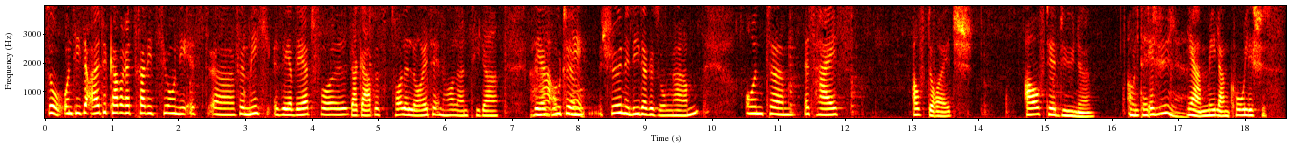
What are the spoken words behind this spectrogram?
So, und diese alte Kabarett-Tradition, die ist äh, für mich sehr wertvoll. Da gab es tolle Leute in Holland, die da sehr Ah, gute, okay. schöne Lieder gesungen haben. Und ähm, es heißt auf Deutsch Auf der Düne. Auf und der ist, Düne. Ja, melancholisches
